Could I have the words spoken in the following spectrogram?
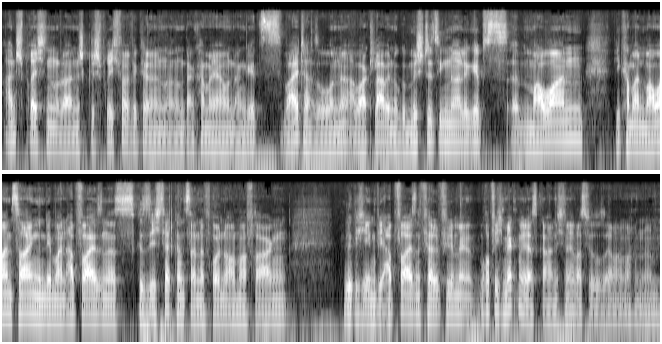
ansprechen oder ein Gespräch verwickeln und dann kann man ja und dann geht's weiter so, ne? Aber klar, wenn du gemischte Signale gibst, äh, Mauern, wie kann man Mauern zeigen, indem man ein abweisendes Gesicht hat, kannst deine Freunde auch mal fragen, wirklich irgendwie abweisen. Viele, hoffe ich merken mir das gar nicht, ne, was wir so selber machen, ne?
